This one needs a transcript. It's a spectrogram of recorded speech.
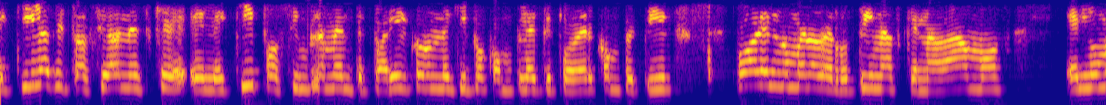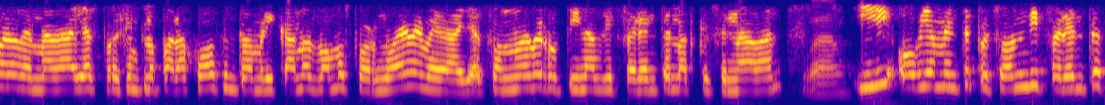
Aquí la situación es que el equipo simplemente para ir con un equipo completo y poder competir por el número de rutinas que nadamos, el número de medallas, por ejemplo, para Juegos Centroamericanos vamos por nueve medallas, son nueve rutinas diferentes las que se nadan y obviamente pues son diferentes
